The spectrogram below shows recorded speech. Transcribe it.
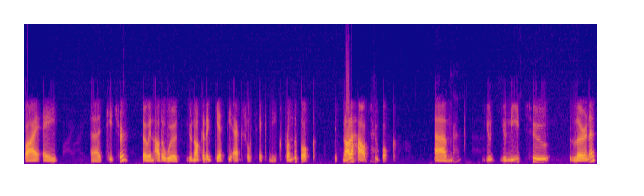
by a uh, teacher. So, in other words, you're not going to get the actual technique from the book. It's not a how-to book. Um, You you need to learn it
